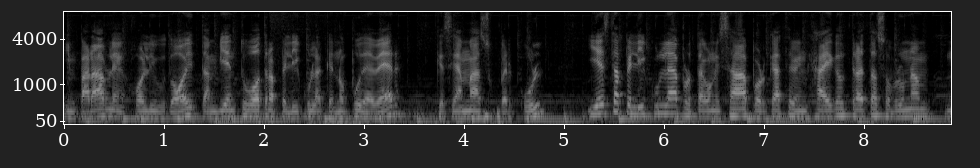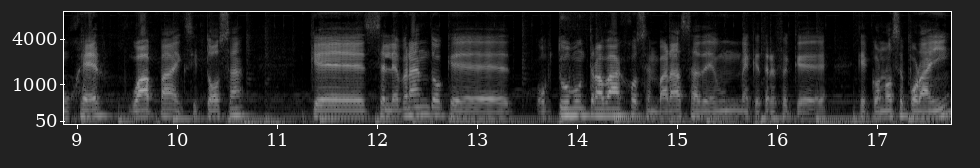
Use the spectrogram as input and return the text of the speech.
imparable en Hollywood hoy, también tuvo otra película que no pude ver, que se llama Super Cool. Y esta película, protagonizada por Katherine Heigl, trata sobre una mujer guapa, exitosa, que celebrando que obtuvo un trabajo, se embaraza de un mequetrefe que, que conoce por ahí.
